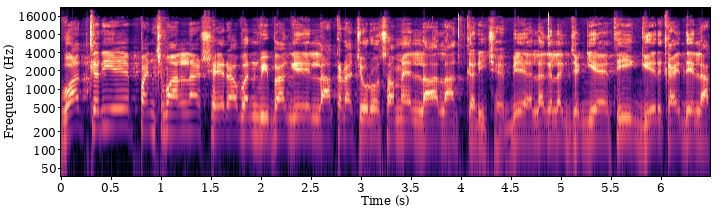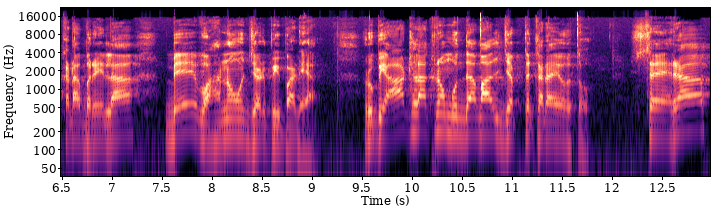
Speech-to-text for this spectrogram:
વાત કરીએ પંચમહાલના શહેરા વન વિભાગે લાકડા ચોરો સામે લાલ આંખ કરી છે. બે અલગ અલગ જગ્યાએથી ગેરકાયદે લાકડા ભરેલા બે વાહનો ઝડપી પાડ્યા. રૂપિયા આઠ લાખનો મુદ્દામાલ જપ્ત કરાયો હતો. શહેરા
